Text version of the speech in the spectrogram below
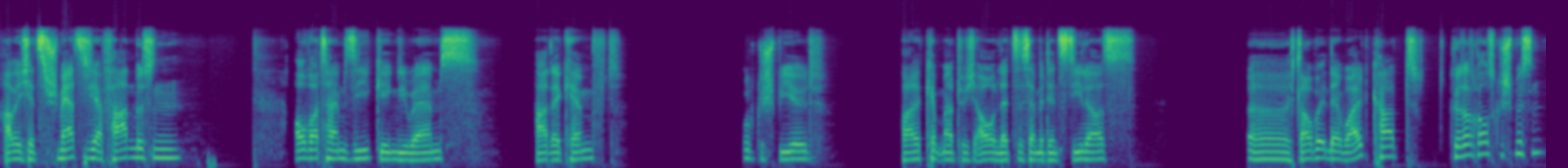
Habe ich jetzt schmerzlich erfahren müssen. Overtime-Sieg gegen die Rams. Hart erkämpft. Gut gespielt. Fall kennt man natürlich auch. Letztes Jahr mit den Steelers. Äh, ich glaube, in der Wildcard Kürsert rausgeschmissen.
